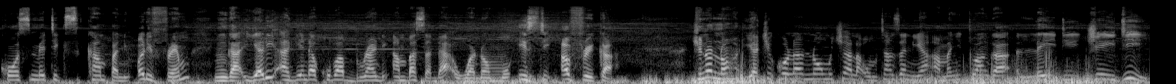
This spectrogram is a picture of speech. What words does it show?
cosmetics company oliframe nga yali agenda kuba brand ambassador wano mu east africa. Kino nno yakikola n'omukyala omutanzania amanyiddwa nga lady jd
